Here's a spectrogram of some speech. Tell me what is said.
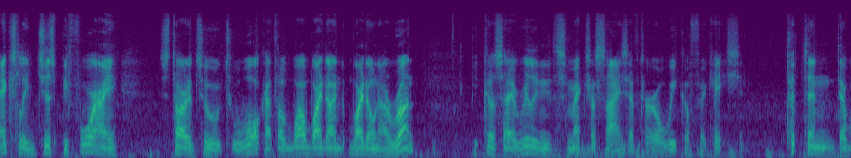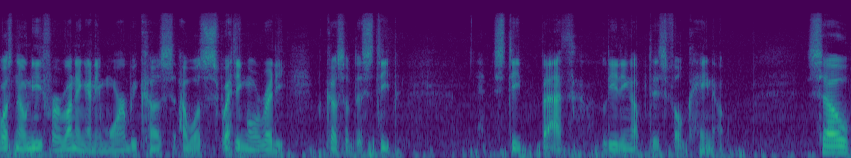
Actually, just before I started to, to walk, I thought, well, why don't, why don't I run? Because I really needed some exercise after a week of vacation. But then there was no need for running anymore because I was sweating already because of the steep, steep path leading up this volcano. So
